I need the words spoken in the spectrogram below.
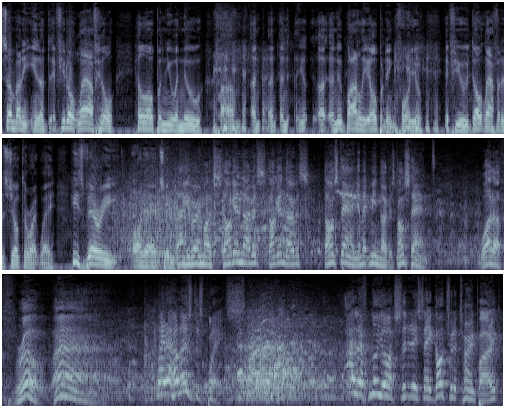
Somebody you know, if you don't laugh, he'll he'll open you a new um, a, a, a, a new bodily opening for you if you don't laugh at his joke the right way. He's very on edge and Thank you very much. Don't get nervous. Don't get nervous. Don't stand. You make me nervous. Don't stand. What a thrill. Ah. Where the hell is this place? I left New York City. They say go to the turnpike.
